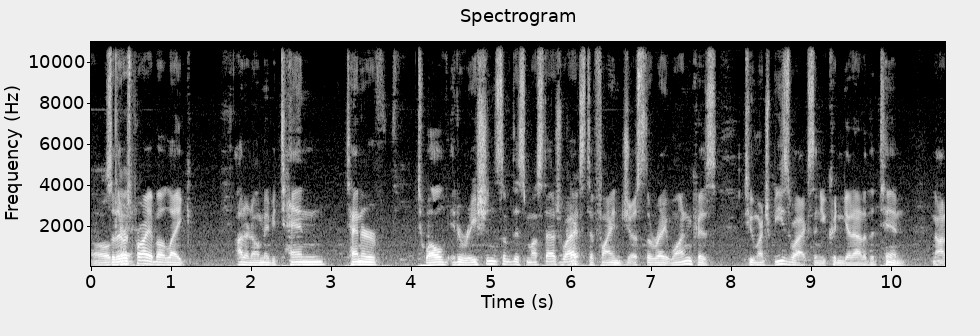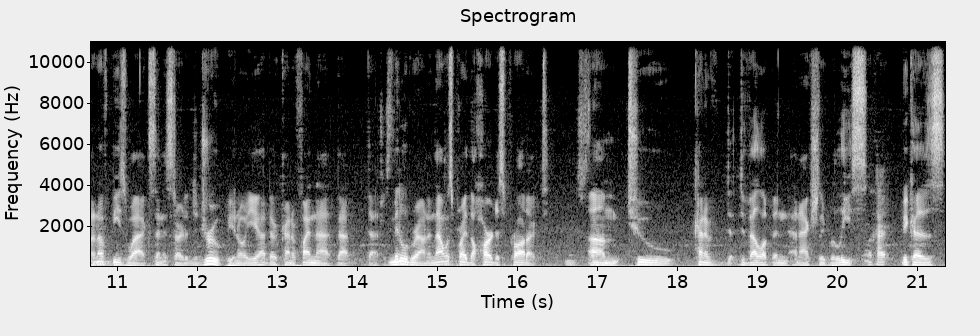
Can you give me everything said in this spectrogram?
So there was probably about like, I don't know, maybe 10, 10 or 12 iterations of this mustache wax to find just the right one because too much beeswax and you couldn't get out of the tin. Not enough beeswax, then it started to droop. You know, you had to kind of find that that that middle ground, and that was probably the hardest product um, to kind of d- develop and, and actually release. Okay. Because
